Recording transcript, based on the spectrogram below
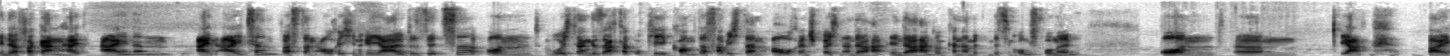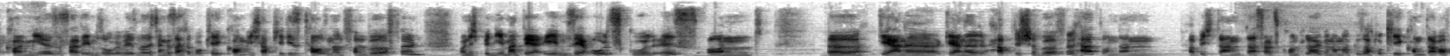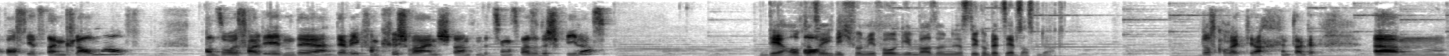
in der Vergangenheit einen, ein Item, was dann auch ich in real besitze und wo ich dann gesagt habe, okay, komm, das habe ich dann auch entsprechend an der, in der Hand und kann damit ein bisschen rumschwummeln. Und ähm, ja, bei Colmir ist es halt eben so gewesen, dass ich dann gesagt habe, okay, komm, ich habe hier diese Tausenden von Würfeln und ich bin jemand, der eben sehr oldschool ist und äh, gerne, gerne haptische Würfel hat und dann habe ich dann das als Grundlage genommen und gesagt, okay, komm, darauf baust du jetzt deinen Glauben auf. Und so ist halt eben der, der Weg von Krishwa entstanden, beziehungsweise des Spielers. Der auch tatsächlich Und- nicht von mir vorgegeben war, sondern das dir komplett selbst ausgedacht. Das ist korrekt, ja. Danke. Ähm,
